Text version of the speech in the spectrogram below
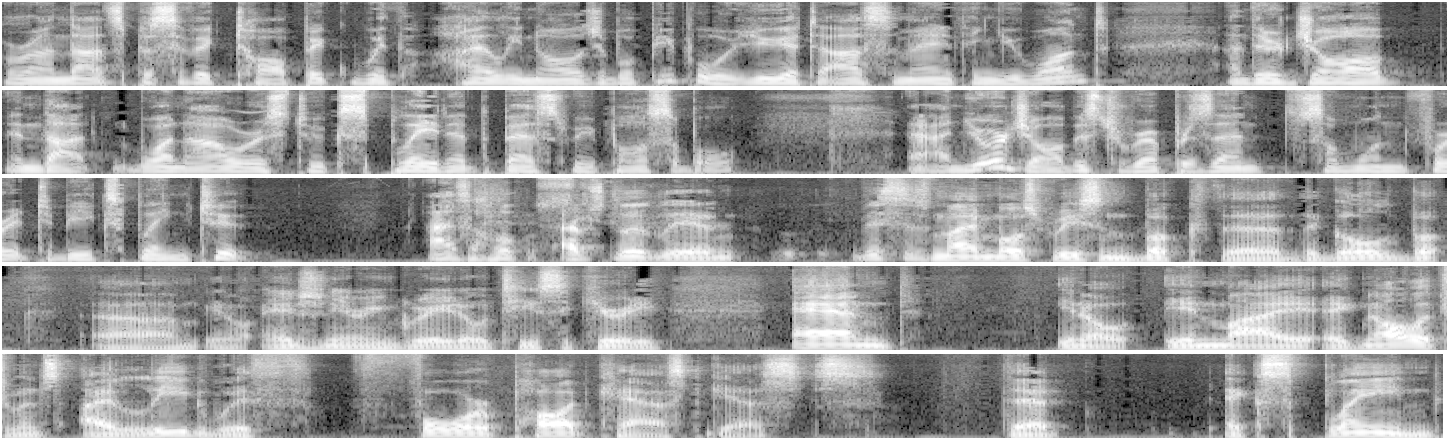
around that specific topic with highly knowledgeable people. You get to ask them anything you want, and their job in that one hour is to explain it the best way possible. And your job is to represent someone for it to be explained to as a host. Absolutely. And this is my most recent book, the the Gold Book, um, you know, engineering grade OT security, and you know, in my acknowledgments, I lead with four podcast guests that explained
